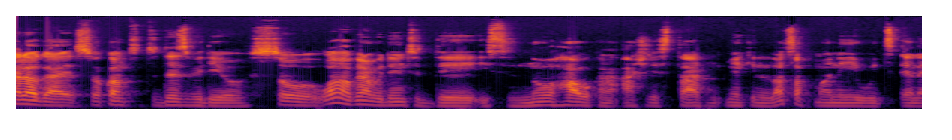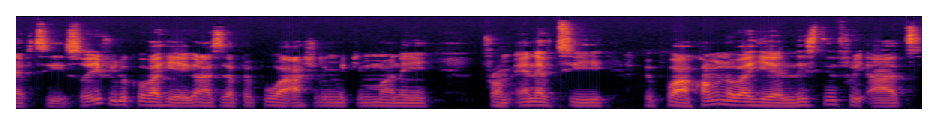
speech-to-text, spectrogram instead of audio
Hello guys, welcome to today's video. So what we're to be doing today is to know how we can actually start making lots of money with NFT. So if you look over here, you're to see that people are actually making money from NFT. People are coming over here listing free ads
